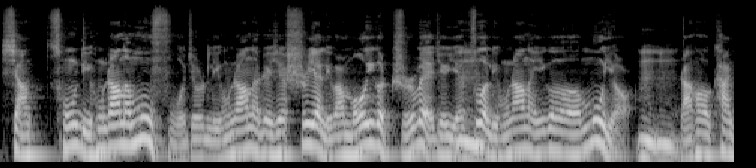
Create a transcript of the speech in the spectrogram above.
想从李鸿章的幕府，就是李鸿章的这些事业里边谋一个职位，就也做李鸿章的一个幕友，嗯嗯。然后看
